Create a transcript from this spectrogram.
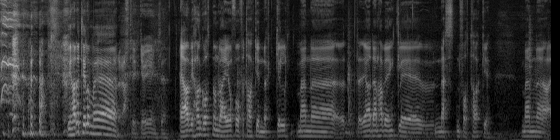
vi hadde til og med Det hadde vært litt gøy, egentlig. Ja, vi har gått noen veier for å få tak i en nøkkel, men eh, ja, den har vi egentlig nesten fått tak i. Men eh,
